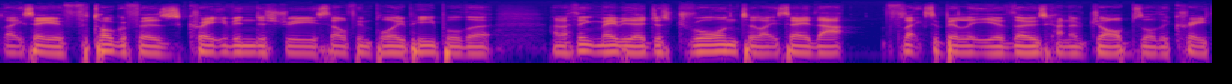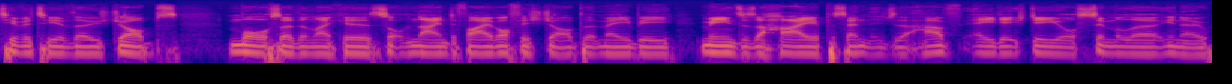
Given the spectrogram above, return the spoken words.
like, say, photographers, creative industry, self employed people that, and I think maybe they're just drawn to, like, say, that flexibility of those kind of jobs or the creativity of those jobs more so than like a sort of nine to five office job that maybe means there's a higher percentage that have ADHD or similar, you know,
